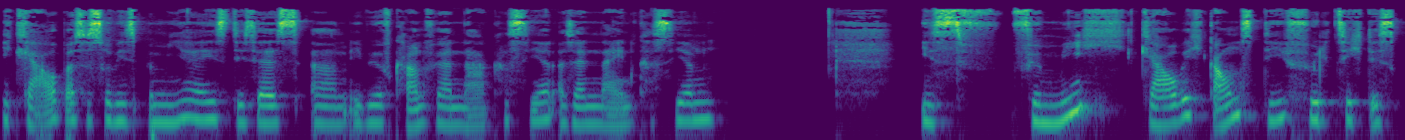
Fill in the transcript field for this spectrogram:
ich glaube, also so wie es bei mir ist, dieses ähm, Ich will auf keinen Fall ein Nein kassieren, also ein Nein kassieren, ist für mich, glaube ich, ganz tief fühlt sich das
